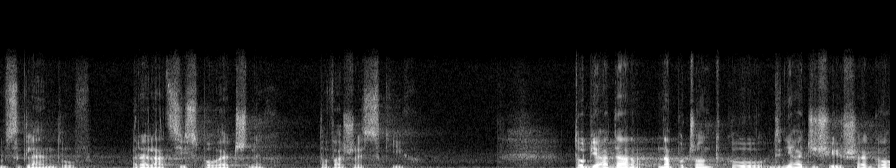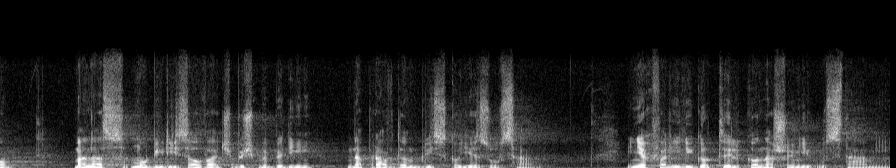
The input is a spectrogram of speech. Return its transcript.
względów, relacji społecznych, towarzyskich. To biada na początku dnia dzisiejszego ma nas mobilizować, byśmy byli naprawdę blisko Jezusa i nie chwalili Go tylko naszymi ustami,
